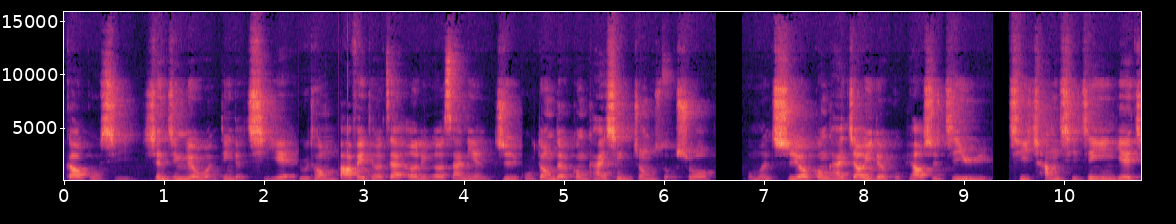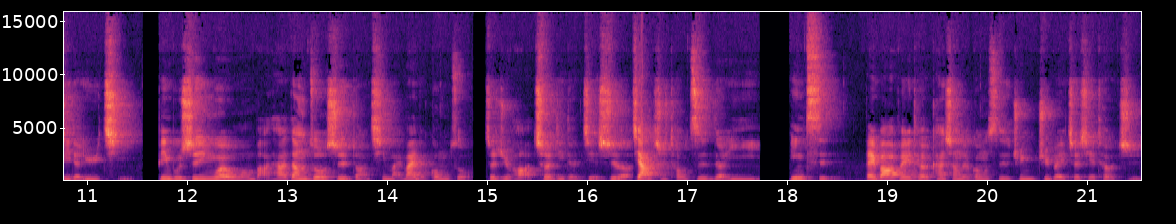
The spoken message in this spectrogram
高股息、现金流稳定的企业。如同巴菲特在二零二三年致股东的公开信中所说：“我们持有公开交易的股票是基于其长期经营业绩的预期。”并不是因为我们把它当做是短期买卖的工作。这句话彻底的解释了价值投资的意义。因此，被巴菲特看上的公司均具备这些特质。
